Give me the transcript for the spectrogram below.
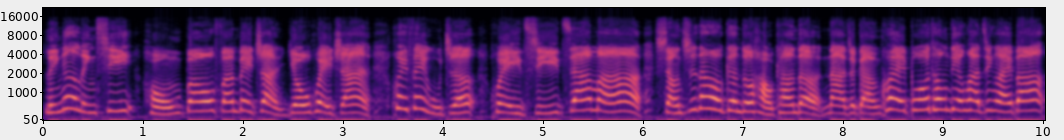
零二零七红包翻倍战优惠战会五折，会齐加码。想知道更多好康的，那就赶快拨通电话进来吧，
